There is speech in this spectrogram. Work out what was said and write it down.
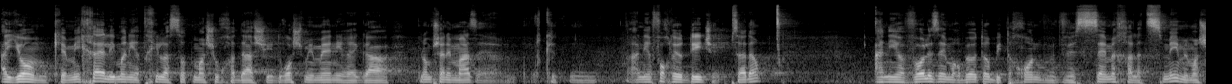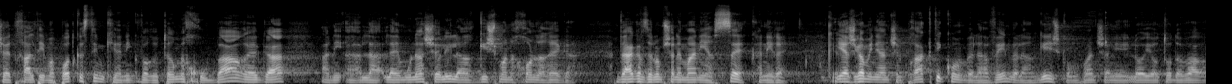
היום, כמיכאל, אם אני אתחיל לעשות משהו חדש שידרוש ממני רגע, לא משנה מה זה, אני אהפוך להיות די-ג'יי, בסדר? אני אבוא לזה עם הרבה יותר ביטחון וסמך על עצמי ממה שהתחלתי עם הפודקאסטים, כי אני כבר יותר מחובר רגע אני, לאמונה שלי להרגיש מה נכון לרגע. ואגב, זה לא משנה מה אני אעשה, כנראה. כן. יש גם עניין של פרקטיקום ולהבין ולהרגיש, כמובן שאני לא אהיה אותו דבר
